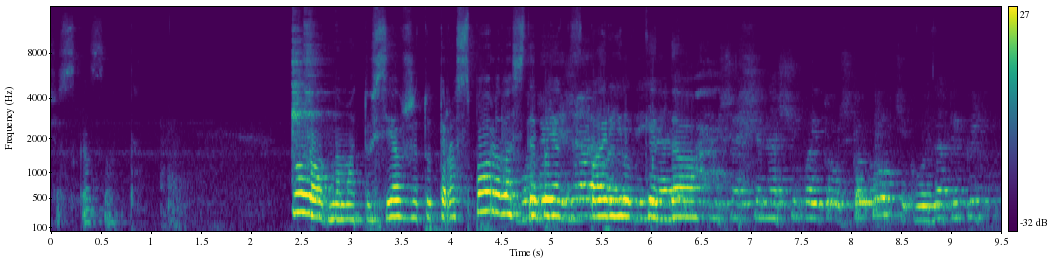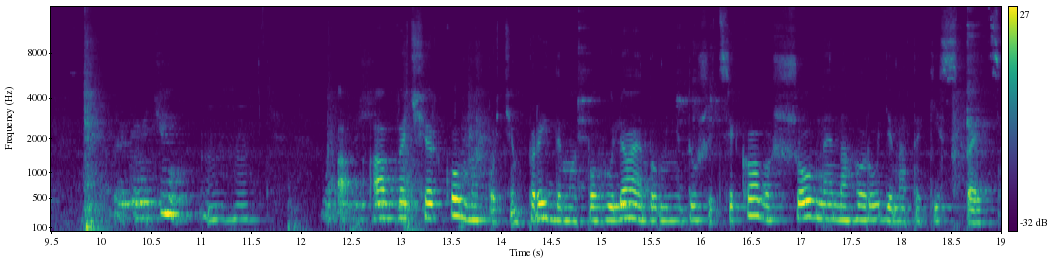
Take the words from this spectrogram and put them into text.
що сказати. Ну ладно, матусь, я вже тут розпарилась тебе, як в парілки, да. Я ще нащупаю трошки окропчику, закипить, прикрутю. Угу. А, а вечірком ми потім прийдемо, погуляємо, бо мені дуже цікаво, що в неї на городі на такі спеці.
